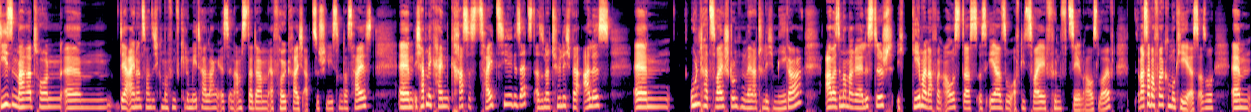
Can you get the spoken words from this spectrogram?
diesen Marathon, ähm, der 21,5 Kilometer lang ist, in Amsterdam erfolgreich abzuschließen. Das heißt, ähm, ich habe mir kein krasses Zeitziel gesetzt. Also natürlich wäre alles ähm, unter zwei Stunden wäre natürlich mega. Aber sind wir mal realistisch, ich gehe mal davon aus, dass es eher so auf die 2,15 rausläuft. Was aber vollkommen okay ist. Also ähm,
